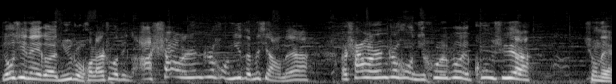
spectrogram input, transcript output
尤其那个女主后来说那个啊，杀了人之后你怎么想的呀？啊，杀了人之后你会不会空虚啊？兄弟，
